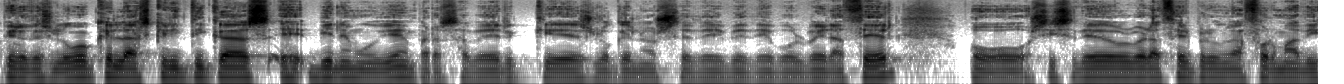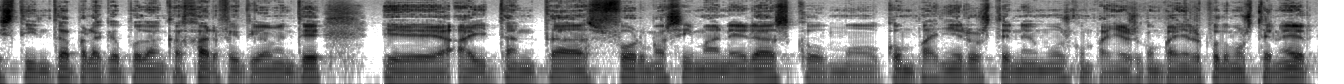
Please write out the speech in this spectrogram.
Pero desde luego que las críticas vienen muy bien para saber qué es lo que no se debe de volver a hacer, o si se debe volver a hacer, pero de una forma distinta para que pueda encajar. Efectivamente, hay tantas formas y maneras como compañeros tenemos compañeros y compañeras podemos tener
